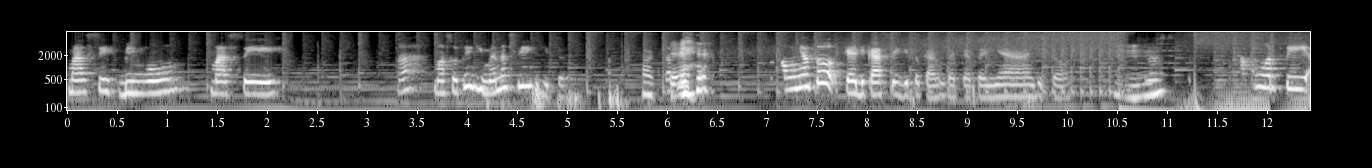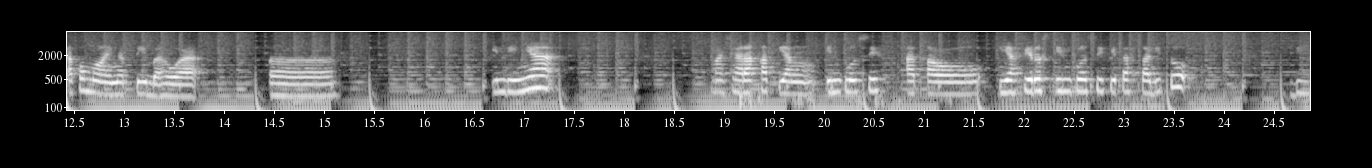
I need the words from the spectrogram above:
Masih bingung, masih ah maksudnya gimana sih gitu. Oke. Okay. tuh kayak dikasih gitu kan PPT-nya gitu. Mm -hmm. Terus aku aku ngerti aku mulai ngerti bahwa uh, intinya masyarakat yang inklusif atau ya virus inklusivitas tadi tuh di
